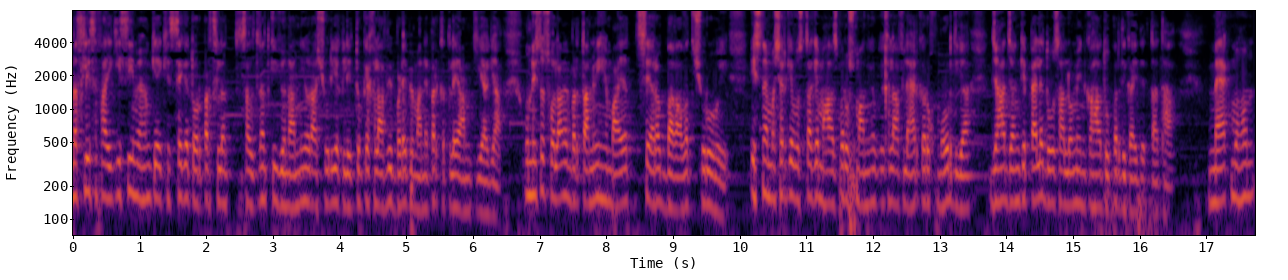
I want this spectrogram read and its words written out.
नस्ली सफ़ाई की इसी मुहिम के एक हिस्से के तौर पर सल्तनत की यूनानी और आशूरी अकलीतों के खिलाफ भी बड़े पैमाने पर कतले आम किया गया। उन्नीस सौ सोलह में बरतानवी हिमायत से अरब बगावत शुरू हुई। इसने मशर के वस्ती के महाज पर उस्मानियों के खिलाफ लहर का रुख मोड़ दिया, जहाँ जंग के पहले दो सालों में इनका हाथ ऊपर दिखाई देता था। मैक मोहन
